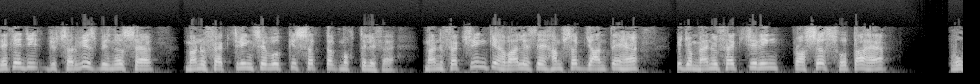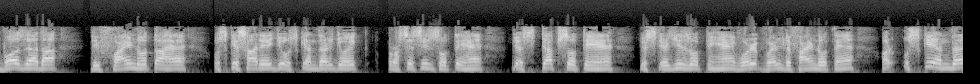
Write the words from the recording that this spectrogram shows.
دیکھیں جی جو سروس بزنس ہے مینوفیکچرنگ سے وہ کس حد تک مختلف ہے؟ مینوفیکچرنگ کے حوالے سے ہم سب جانتے ہیں کہ جو مینوفیکچرنگ پروسیس ہوتا ہے، وہ بہت زیادہ ڈیفائنڈ ہوتا ہے۔ اس کے سارے جو، اس کے اندر جو ایک پروسیسز ہوتے ہیں، جو اسٹیپس ہوتے ہیں، جو اسٹیجز ہوتے ہیں، وہ ویل ڈیفائنڈ ہوتے ہیں اور اس کے اندر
